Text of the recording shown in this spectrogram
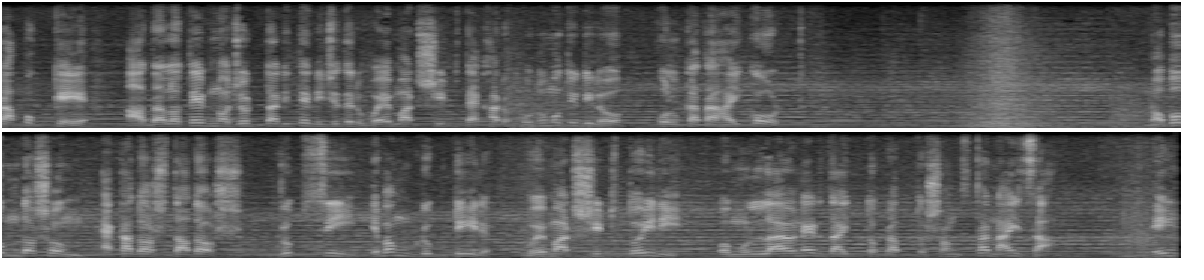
প্রাপককে আদালতের নজরদারিতে নিজেদের ওয়েমার শিট দেখার অনুমতি দিল কলকাতা হাইকোর্ট। নবম, দশম, একাদশ, দ্বাদশ, গ্রুপ সি এবং গ্রুপ ডির ওয়েমার শিট তৈরি ও মূল্যায়নের দায়িত্বপ্রাপ্ত সংস্থা নাইসা। এই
